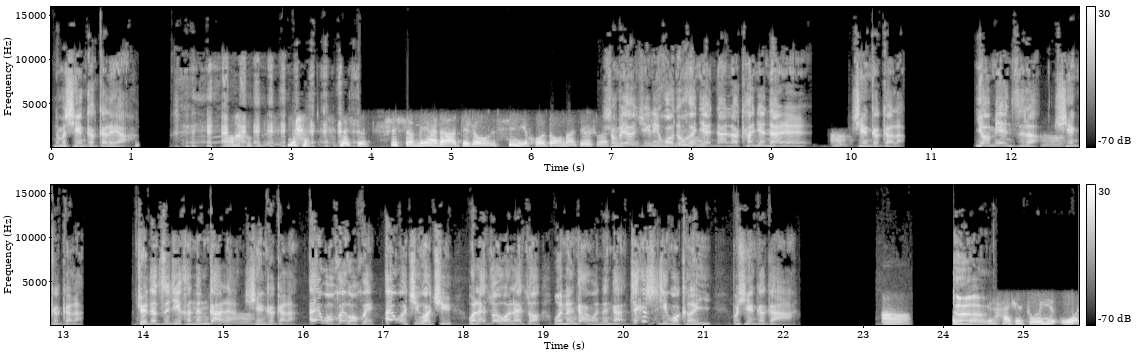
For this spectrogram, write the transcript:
那么鲜哥哥了呀。哦，那那是是什么样的这种心理活动呢？就是说什么样心理活动很简单了？看见男人啊，鲜哥哥了，要面子了哦鲜格格了，觉得自己很能干了哦鲜格格了。哎，我会我会，哎我去我去，我来做我来做，我能干我能干，这个事情我可以，不仙哥哥啊？啊，等嗯于，还是着于我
